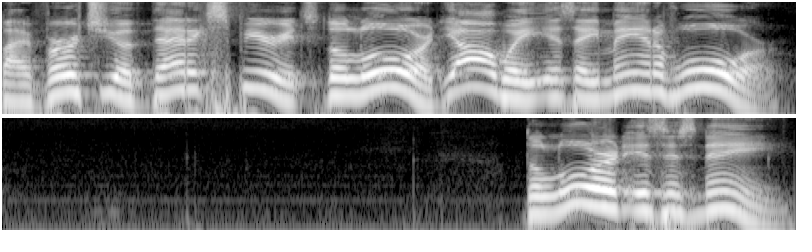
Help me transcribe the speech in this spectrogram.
By virtue of that experience, the Lord, Yahweh, is a man of war. The Lord is his name.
